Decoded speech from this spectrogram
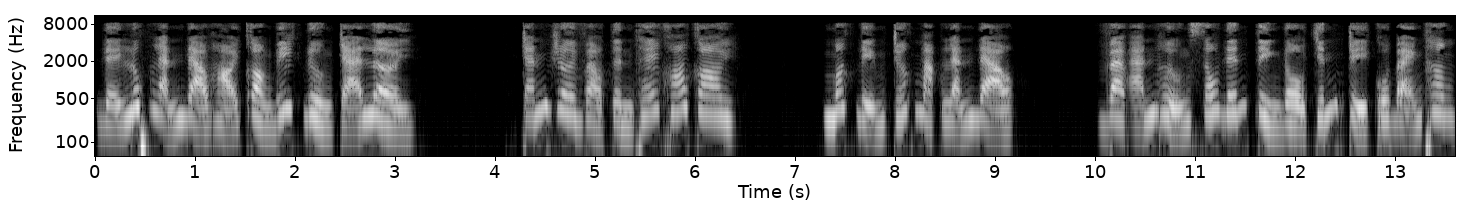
Để lúc lãnh đạo hỏi còn biết đường trả lời. Tránh rơi vào tình thế khó coi. Mất điểm trước mặt lãnh đạo. Và ảnh hưởng xấu đến tiền đồ chính trị của bản thân.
